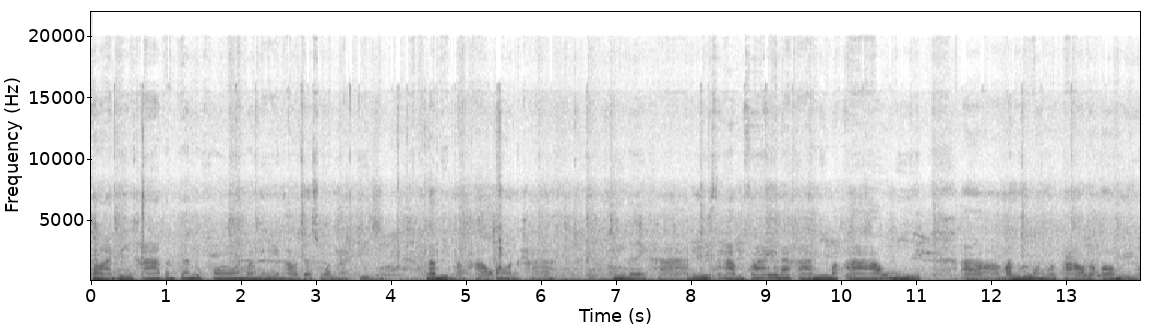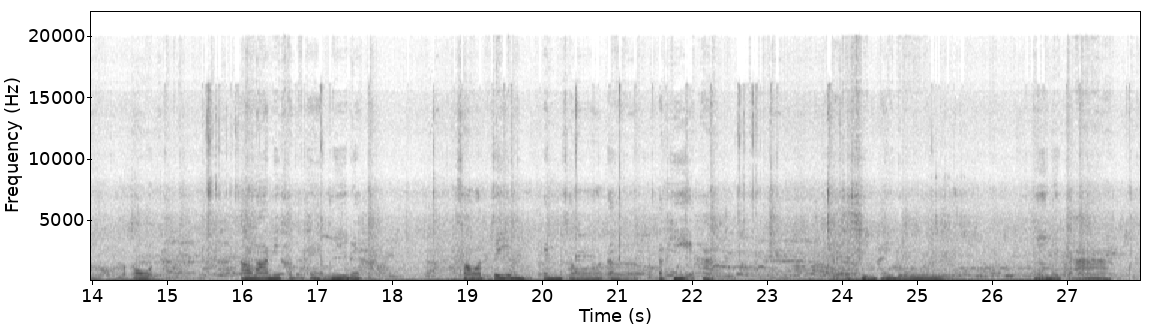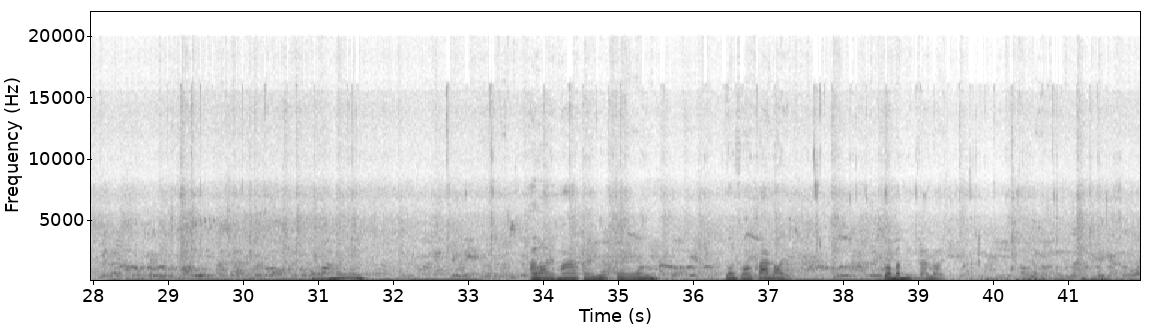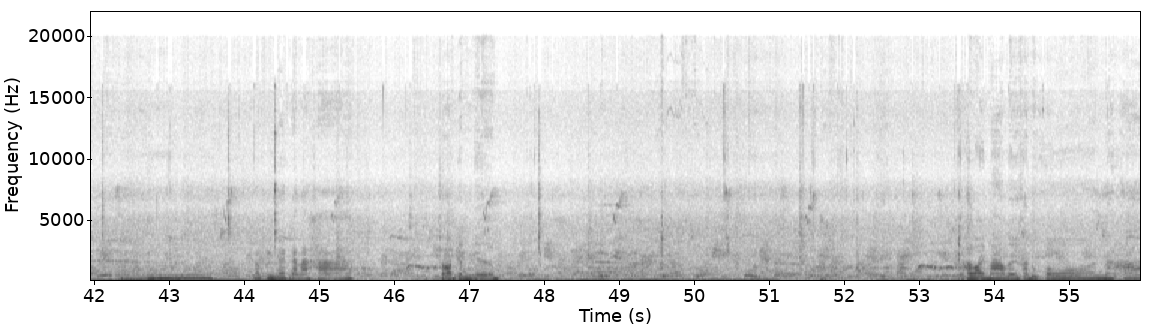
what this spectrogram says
สวัสดีค่ะเพื่อนๆทุกคนวันนี้เราจะชวนมากินบะหมี่มะพร้าวอ่อนค่ะนี่เลยค่ะ มีสามไส้นะคะ มีมะพร้าวมีมันม่วงมะพร้าวแล้วก็มีข้าวโพดค่ะแล้วร้านนี้เขาจะแถมนี่ด้วยค่ะ ซอสจิ้มเป็นซอสเอ่อกะทิค่ะจะชิมให้ดู นี่เลยจ้า อร่อยมากเลยทุกคนตัวซอสก็อร่อย ตัวบะหมี่ก็อร่อยอมมากินด้วยกันนะคะซอสเดิมๆอร่อยมากเลยค่ะทุกคนนะคะ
